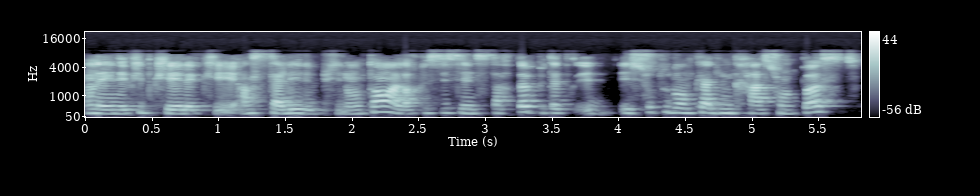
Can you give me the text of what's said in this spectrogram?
on a une équipe qui est, installée depuis longtemps, alors que si c'est une startup, peut-être, et, surtout dans le cas d'une création de poste,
